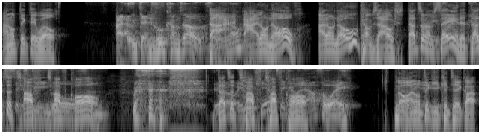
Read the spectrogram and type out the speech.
I don't think they will. I, then who comes out? I, I don't know. I don't know who comes out. That's what I am mean, saying. It, that's a tough, tough call. and- That's a tough, tough call. Hathaway. No, I don't think you can take out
